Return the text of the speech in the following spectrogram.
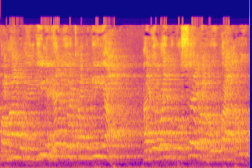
kwa mambo mengine yaliyotangulia aliyowahi kukosewa na huyu bwana huyu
